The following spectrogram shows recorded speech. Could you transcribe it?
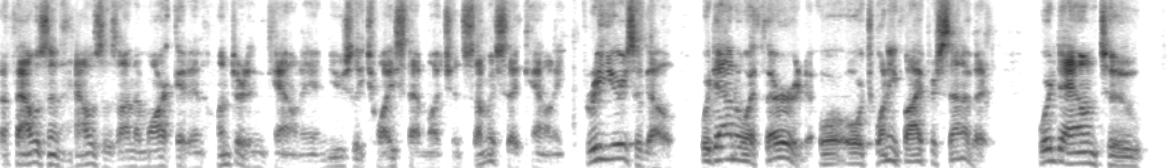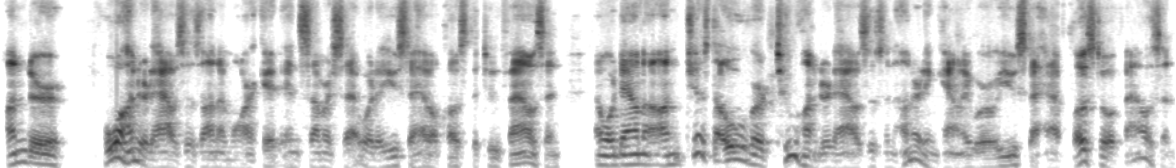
a thousand houses on the market in Hunterdon County and usually twice that much in Somerset County. Three years ago, we're down to a third or, or 25% of it. We're down to under 400 houses on the market in Somerset, where they used to have close to 2,000. And we're down on just over 200 houses in Hunterdon County, where we used to have close to a 1,000.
